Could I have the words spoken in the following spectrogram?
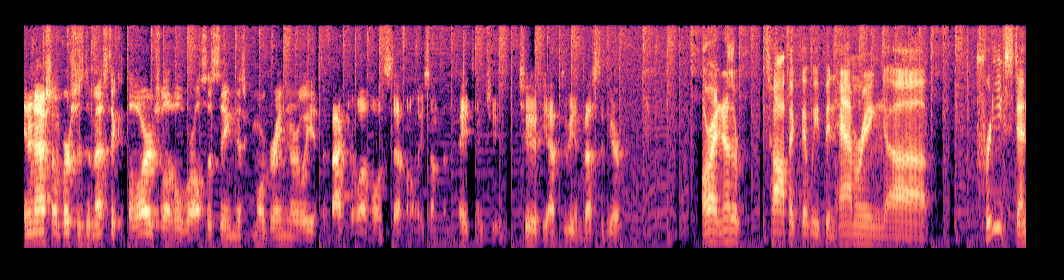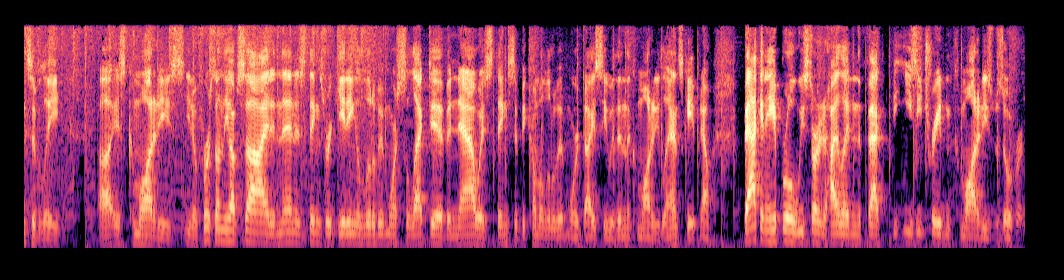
international versus domestic at the large level. We're also seeing this more granularly at the factor level. It's definitely something to pay attention to if you have to be invested here. All right, another topic that we've been hammering uh, pretty extensively uh, is commodities. You know, first on the upside, and then as things were getting a little bit more selective, and now as things have become a little bit more dicey within the commodity landscape. Now, back in April, we started highlighting the fact that the easy trade in commodities was over.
